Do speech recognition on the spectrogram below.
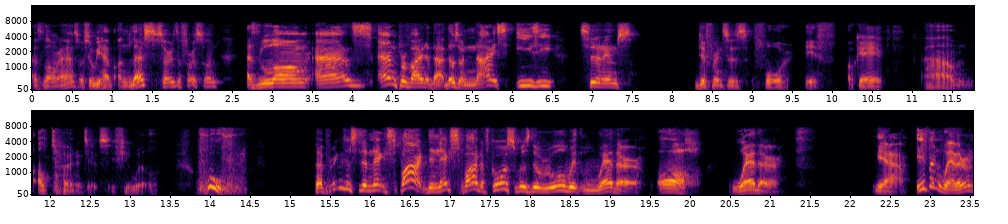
as long as, or so we have unless, sorry, the first one, as long as, and provided that. Those are nice, easy synonyms, differences for if, okay? Um, alternatives, if you will. Whew. That brings us to the next part. The next part, of course, was the rule with whether. Oh, whether. Yeah, if and whether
